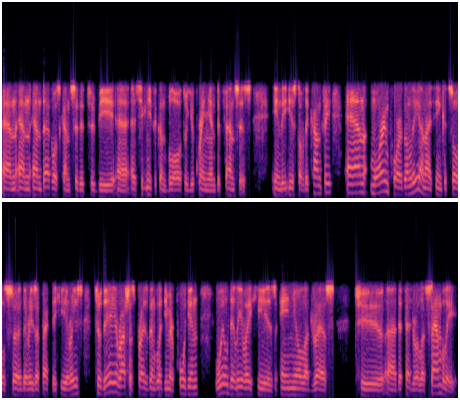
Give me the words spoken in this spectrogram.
And, and, and that was considered to be a, a, significant blow to Ukrainian defenses in the east of the country. And more importantly, and I think it's also there is a factor here is today Russia's President Vladimir Putin will deliver his annual address to uh, the Federal Assembly.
